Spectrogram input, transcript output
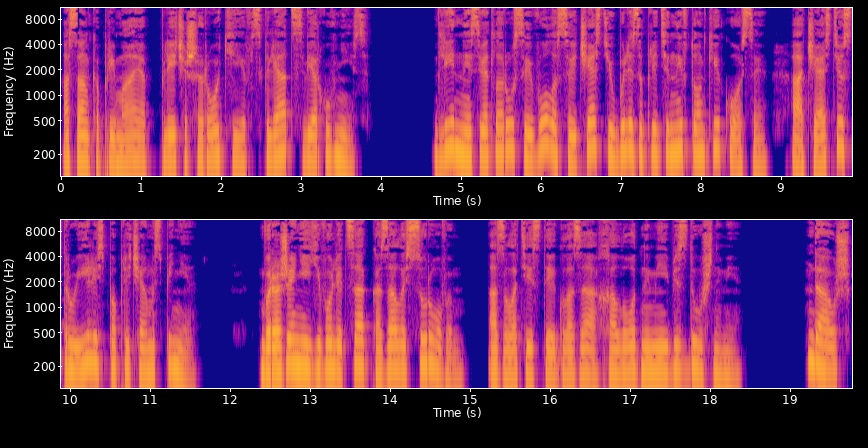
Осанка прямая, плечи широкие, взгляд сверху вниз. Длинные светло-русые волосы частью были заплетены в тонкие косы, а частью струились по плечам и спине. Выражение его лица казалось суровым, а золотистые глаза — холодными и бездушными. Да уж,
